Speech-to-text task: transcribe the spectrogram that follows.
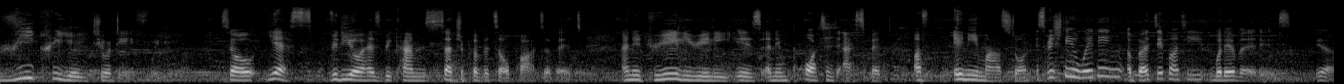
recreate your day for you. So yes, video has become such a pivotal part of it. And it really, really is an important aspect of any milestone, especially a wedding, a birthday party, whatever it is. Yeah.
